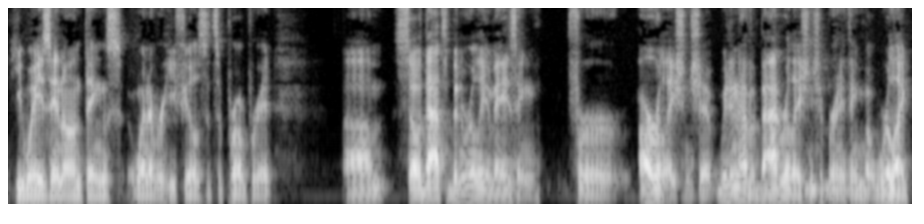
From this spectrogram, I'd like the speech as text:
he weighs in on things whenever he feels it's appropriate. Um, so that's been really amazing for our relationship. We didn't have a bad relationship or anything, but we're like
